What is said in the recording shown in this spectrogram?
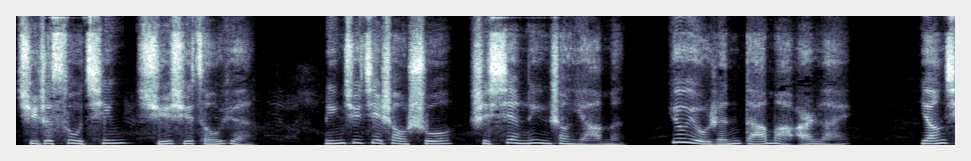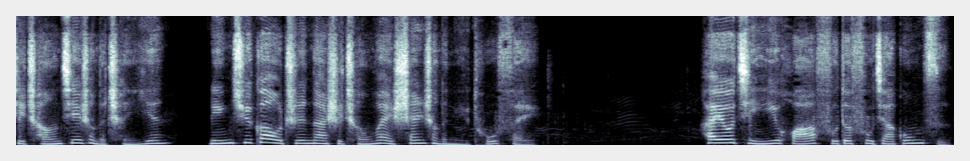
举着肃清，徐徐走远。邻居介绍说是县令上衙门。又有人打马而来，扬起长街上的尘烟。邻居告知那是城外山上的女土匪。还有锦衣华服的富家公子，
